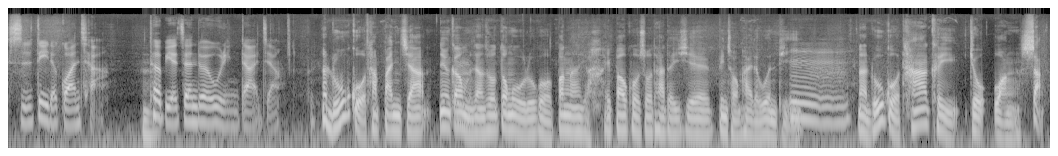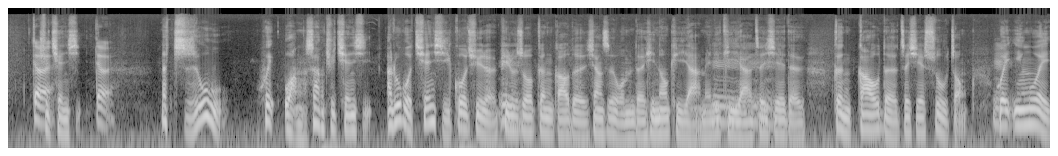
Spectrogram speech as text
实地的观察，嗯、特别针对雾林带这样。那如果它搬家，因为刚刚我们讲说动物如果帮它，还包括说它的一些病虫害的问题。嗯嗯。那如果它可以就往上去迁徙，对。那植物会往上去迁徙啊？如果迁徙过去了，譬如说更高的，像是我们的 Hinoki 啊、美丽缇啊这些的更高的这些树种，会因为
